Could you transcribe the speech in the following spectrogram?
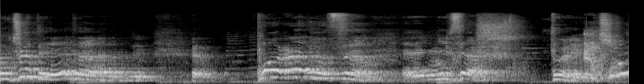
Ну что ты, это... Э, Порадоваться э, нельзя, что ли? А чего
